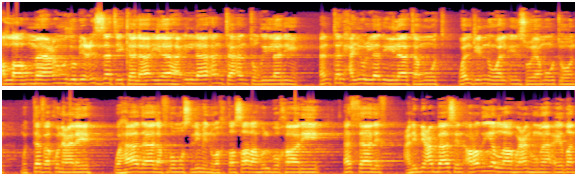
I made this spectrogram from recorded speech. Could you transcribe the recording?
اللهم أعوذ بعزتك لا إله إلا أنت أن تضلني. أنت الحي الذي لا تموت والجن والإنس يموتون. متفق عليه. وهذا لفظ مسلم واختصره البخاري. الثالث عن ابن عباس رضي الله عنهما أيضا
